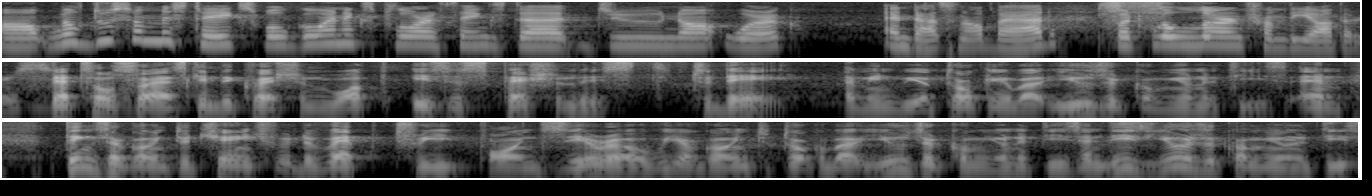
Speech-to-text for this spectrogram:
Uh, we'll do some mistakes, we'll go and explore things that do not work, and that's not bad, but we'll learn from the others. That's also asking the question what is a specialist today? I mean, we are talking about user communities, and things are going to change for the Web 3.0. We are going to talk about user communities, and these user communities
